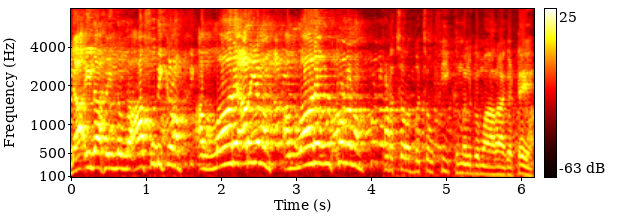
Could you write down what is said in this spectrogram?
ലാ ഇലാഹ ഇല്ലെന്ന് ആസ്വദിക്കണം. അള്ളാനെ അറിയണം. അള്ളാനെ ഉൾക്കൊള്ളണം. പടച്ചുറപ്പ് ചൗഫീക്ക് നൽകുമാറാകട്ടെ.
